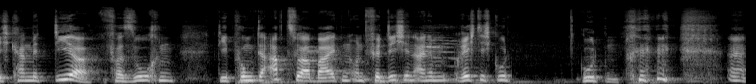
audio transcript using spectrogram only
ich kann mit dir versuchen, die Punkte abzuarbeiten und für dich in einem richtig gut, guten. Äh,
